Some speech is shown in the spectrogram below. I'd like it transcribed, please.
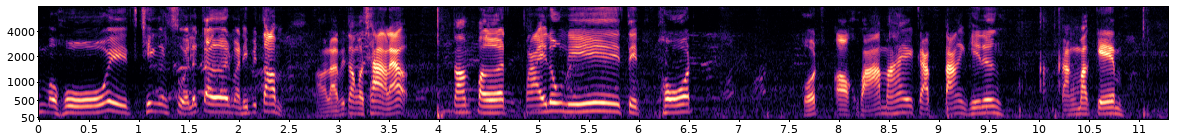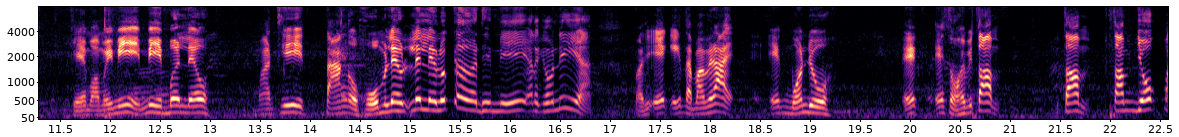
มโอ้โหชิงกันสวยเหลือเกินมาที่พี่ต้อมเอาละพี่ต้อมกระชากแล้วต้อมเปิดไปลูกนี้ติดโพสต์โพสออกขวามาให้กับตังอีกทีนึง ตังมาเกม เกมออกไม่มีมีเบิ้ลเร็ว มาที่ตังโอ้โหมันเร็วเล่นเร็วเหลือเกินทีมนี้อะไรกันวะเนี่ยมาที่เอ็กเอ็กแต่มาไม่ได้เอ็กหม้วนอยู่เอ็กเอ็กส่งให้พี่ต้อมพี่ต้อมต้อมยกไป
